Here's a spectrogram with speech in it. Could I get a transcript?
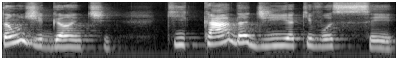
tão gigante, que cada dia que você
